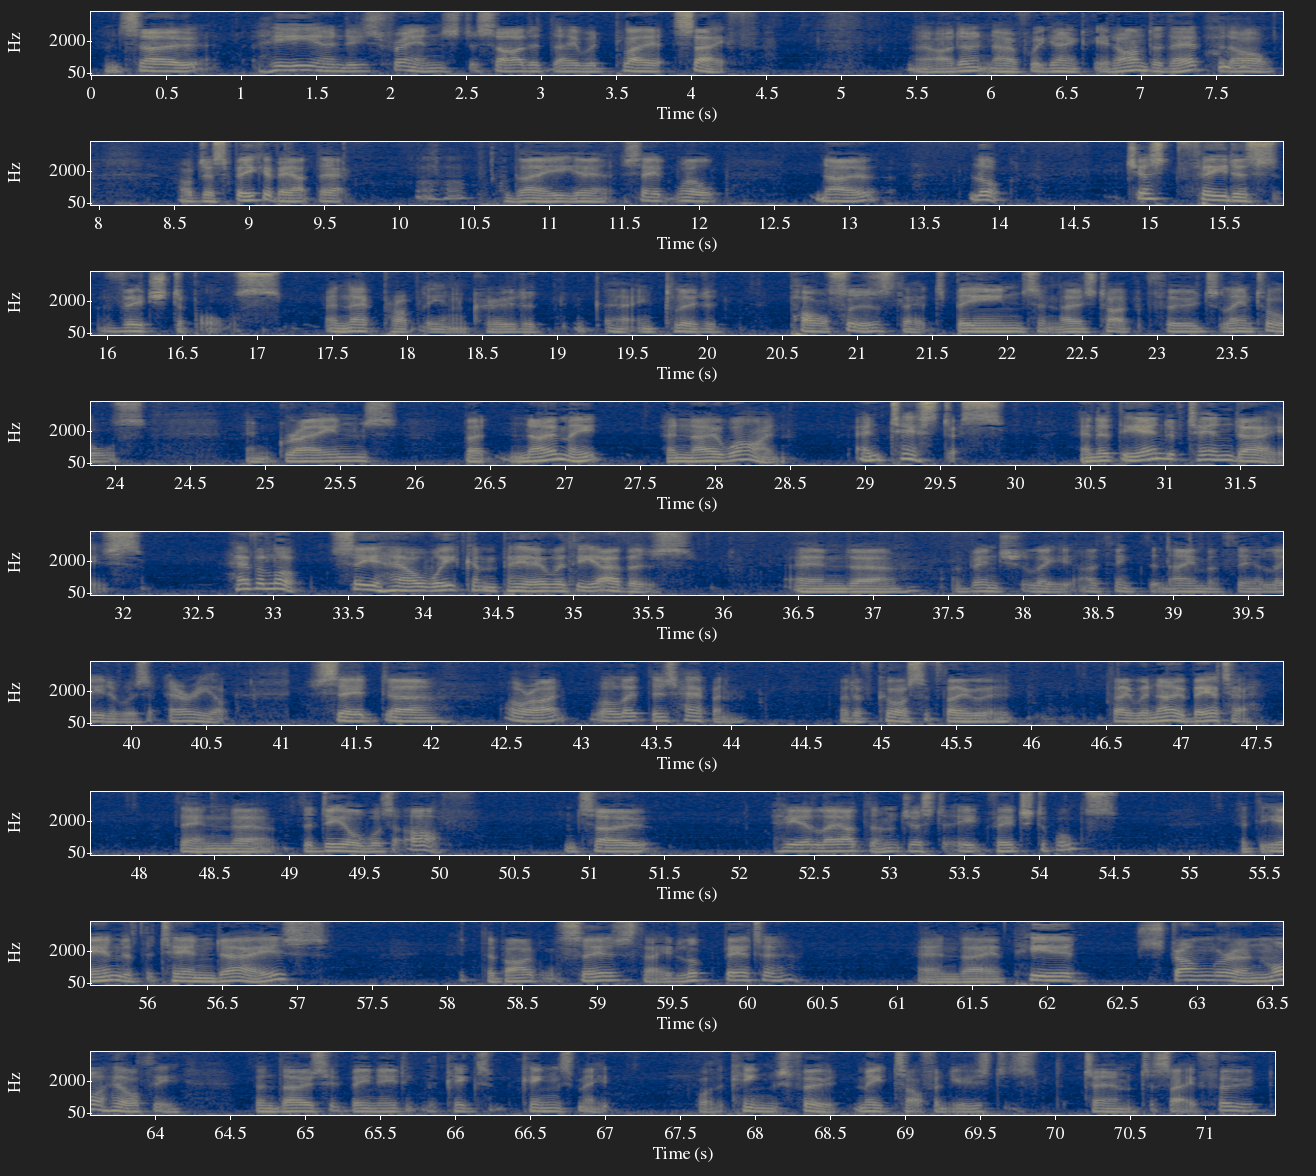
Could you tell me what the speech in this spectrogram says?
And so he and his friends decided they would play it safe. Now I don't know if we're going to get onto that, but I'll I'll just speak about that. Mm-hmm. They uh, said, "Well, no, look, just feed us vegetables," and that probably included uh, included pulses, that's beans and those type of foods, lentils and grains, but no meat and no wine. And test us. And at the end of ten days, have a look, see how we compare with the others. And uh, eventually, I think the name of their leader was Arioch, said, uh, "All right, well let this happen." But of course, if they were they were no better, then uh, the deal was off. And so he allowed them just to eat vegetables. At the end of the ten days, the Bible says they looked better and they appeared stronger and more healthy than those who'd been eating the king's, king's meat or the king's food. Meat's often used as the term to say food.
